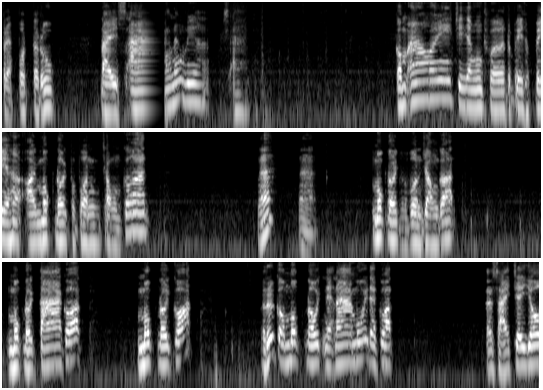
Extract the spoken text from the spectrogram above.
ព្រះពុទ្ធរូបដៃស្អាងហ្នឹងវាស្អាតកុំឲ្យជាងធ្វើទៅពីទៅពីឲ្យមុខដូចប្រពន្ធចុងគាត់ណាណាមុខដូចប្រពន្ធចុងគាត់មុខដូចតាគាត់មុខដូចគាត់ ឬក៏មុខដូចអ្នកណាមួយដែលគាត់តែស្រ័យជ័យយោ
